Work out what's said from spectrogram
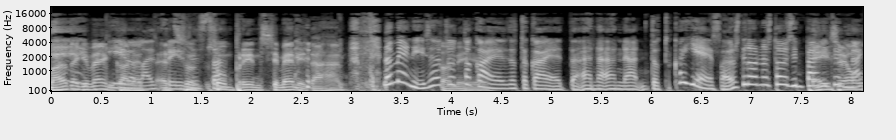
Mä jotenkin veikkaan, että, että sun, sun prinssi meni tähän. No meni, se on totta kai, totta kai, että hän, hän, hän totta kai jeesaa. Jos tilanne olisi toisinpäin, ei niin se kyllä ollut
